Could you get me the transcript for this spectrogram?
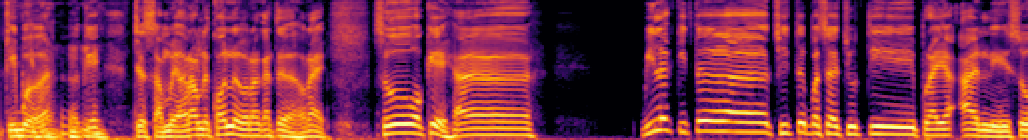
tiba, tiba. Eh. okey mm-hmm. just somewhere around the corner orang kata alright so okey uh, bila kita uh, cerita pasal cuti perayaan ni so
